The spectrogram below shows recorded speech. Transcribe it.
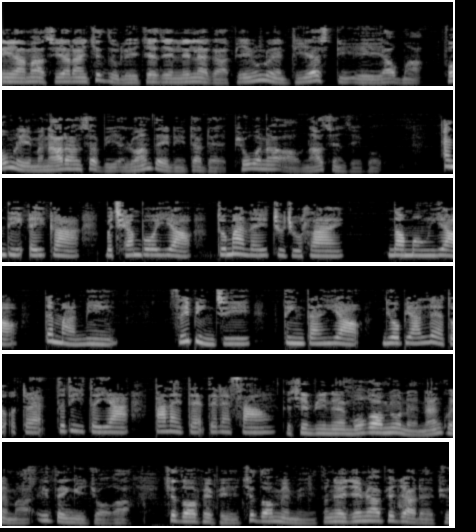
နေရာမှာဆရာတိုင်းချစ်သူလေးကျဲစင်လင်းလက်ကပြင်ဦးလွင် DSTA ရောက်မှဖုန်းတွေမနာတမ်းဆက်ပြီးအလွမ်းတယ်နေတတ်တဲ့ဖြိုးဝနာအောင်နားဆင်စေဖို့ NDA ကမချမ်းဘောရောက်ဒုမလေးကျူကျူလှိုင်းနော်မုံရောက်တက်မာမြင့် ဈေးပင်ကြီးတင်တန်းရောက်မြို့ပြလက်တို့အတွက်တတိတရပါလိုက်တဲ့တဲ့လက်ဆောင်ကချင်ပြည်နယ်မိုးကောင်းမြို့နယ်နန်းခွင်မှာဣသိင်ကြီးကျော်ကချစ်တော်ဖေဖေချစ်တော်မေမေတငယ်ချင်းများဖြစ်ကြတဲ့ဖြူ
